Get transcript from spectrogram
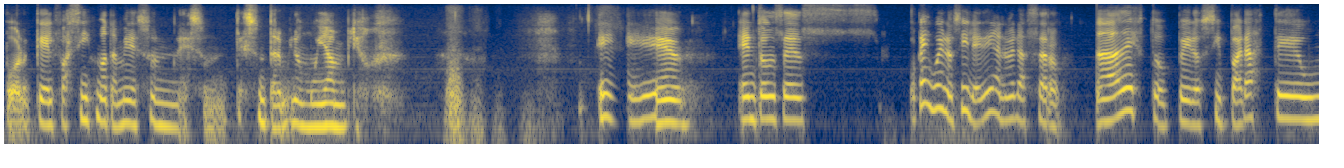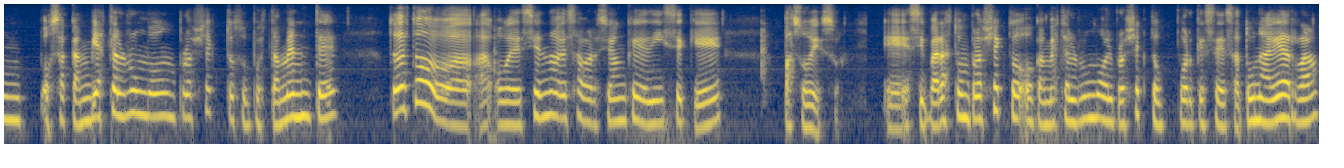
Porque el fascismo también es un, es un, es un término muy amplio. Eh, entonces, ok, bueno, sí, la idea no era hacer nada de esto, pero si paraste un, o sea, cambiaste el rumbo de un proyecto supuestamente, todo esto obedeciendo a esa versión que dice que pasó eso. Eh, si paraste un proyecto o cambiaste el rumbo del proyecto porque se desató una guerra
